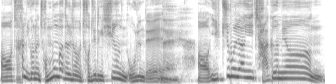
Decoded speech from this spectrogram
어, 참 이거는 전문가들도 저지르기 쉬운 오류인데 네. 어, 입주 물량이 작으면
